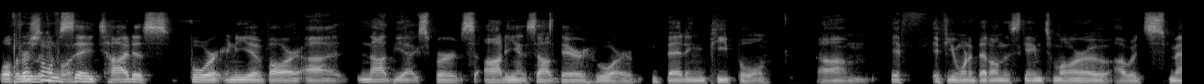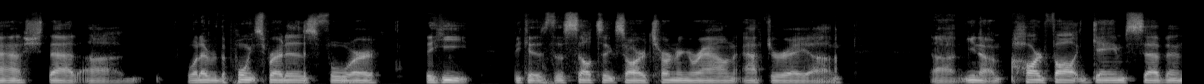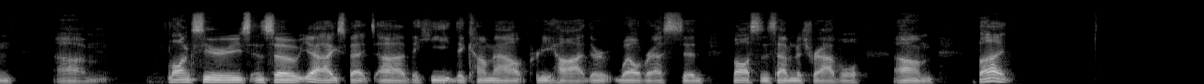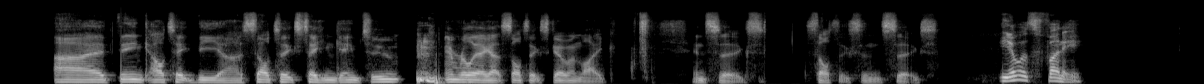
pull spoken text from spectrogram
Well, What first I want to say Titus for any of our uh, not the experts audience out there who are betting people. Um, if if you want to bet on this game tomorrow, I would smash that uh, whatever the point spread is for the Heat because the Celtics are turning around after a um, uh, you know hard fought game seven. Um, long series. And so, yeah, I expect uh, the Heat to come out pretty hot. They're well rested. Boston's having to travel. Um, but I think I'll take the uh, Celtics taking game two. and really, I got Celtics going like in six. Celtics in six. You know what's funny?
